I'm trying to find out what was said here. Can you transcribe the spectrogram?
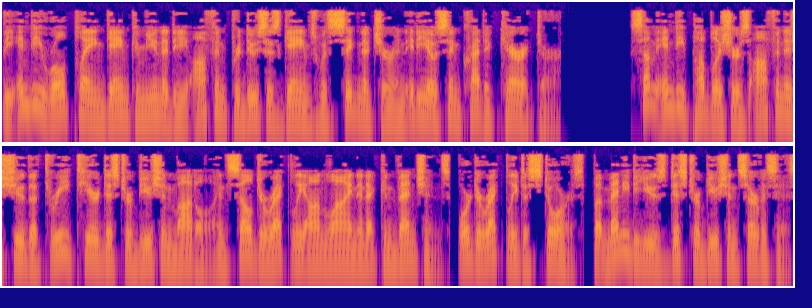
The indie role-playing game community often produces games with signature and idiosyncratic character. Some indie publishers often eschew the three-tier distribution model and sell directly online and at conventions, or directly to stores, but many do use distribution services.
